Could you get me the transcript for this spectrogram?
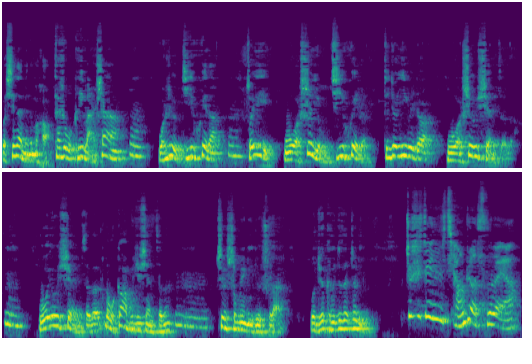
我现在没那么好，但是我可以完善啊，嗯我是有机会的。嗯所以我是有机会的，这就意味着我是有选择的。嗯我有选择的，那我干嘛不去选择呢？嗯嗯，这个生命力就出来了。我觉得可能就在这里。就是这个是强者思维啊！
